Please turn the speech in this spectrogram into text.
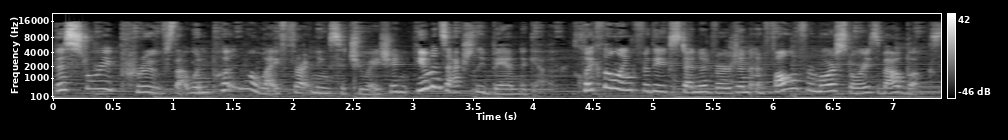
this story proves that when put in a life-threatening situation, humans actually band together. Click the link for the extended version and follow for more stories about books.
